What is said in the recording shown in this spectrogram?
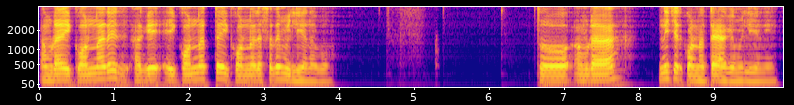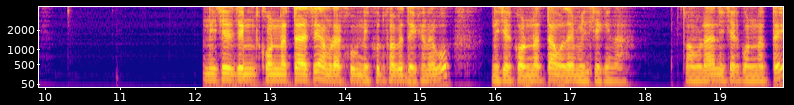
আমরা এই কর্নারে আগে এই কর্নারটা এই কর্নারের সাথে মিলিয়ে নেব। তো আমরা নিচের কর্নারটায় আগে মিলিয়ে নিই। নিচের যে কর্নারটা আছে, আমরা খুব নিখুঁতভাবে দেখে নেব নিচের কর্নারটা আমাদের মিলছে কিনা। তো আমরা নিচের কর্নারটাই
